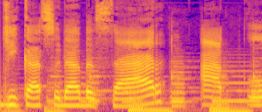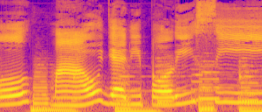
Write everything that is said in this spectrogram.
Jika sudah besar, aku mau jadi polisi.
